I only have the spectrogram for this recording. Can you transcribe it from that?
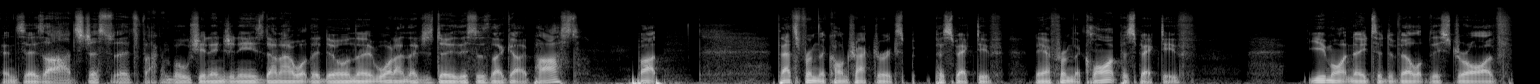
and says oh it's just it's fucking bullshit. Engineers don't know what they're doing. They, why don't they just do this as they go past? But that's from the contractor ex- perspective now from the client perspective you might need to develop this drive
